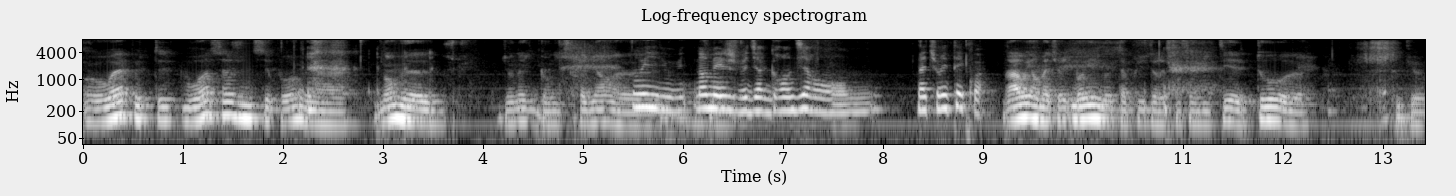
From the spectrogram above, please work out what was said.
ouais, peut-être. Ouais, ça, je ne sais pas. Mais, non, mais il y en a qui grandissent très bien. oui, oui. Non, mais je veux dire grandir en maturité, quoi. Ah oui, en maturité. Bah oui, tu as plus de responsabilités tôt. Euh, truc euh,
